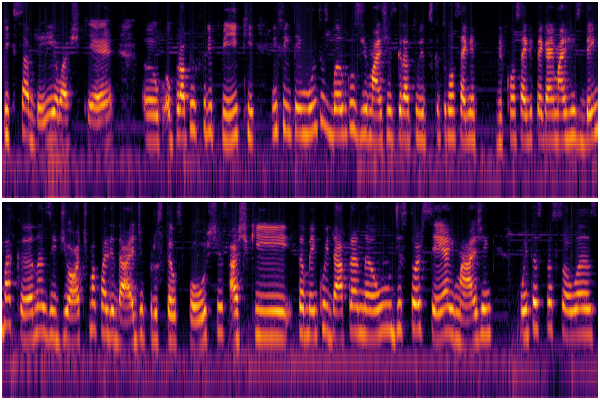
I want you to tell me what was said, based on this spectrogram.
Pixabay, eu acho que é, o próprio FreePic, enfim, tem muitos bancos de imagens gratuitos que tu consegue, consegue pegar imagens bem bacanas e de ótima qualidade para os teus posts. Acho que também cuidar para não distorcer a imagem muitas pessoas,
